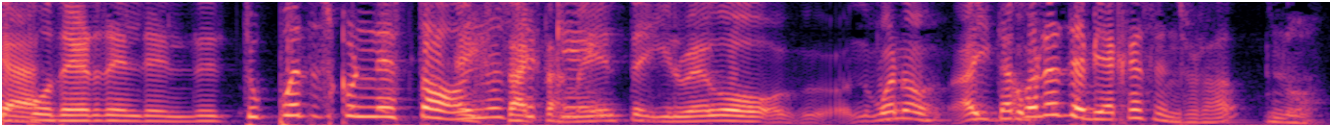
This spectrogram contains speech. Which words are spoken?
hija. poder del, del, del- Tú puedes con esto. no sé qué". Exactamente. Y luego, bueno, hay ¿Te acuerdas de Viaje Censurado? No.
